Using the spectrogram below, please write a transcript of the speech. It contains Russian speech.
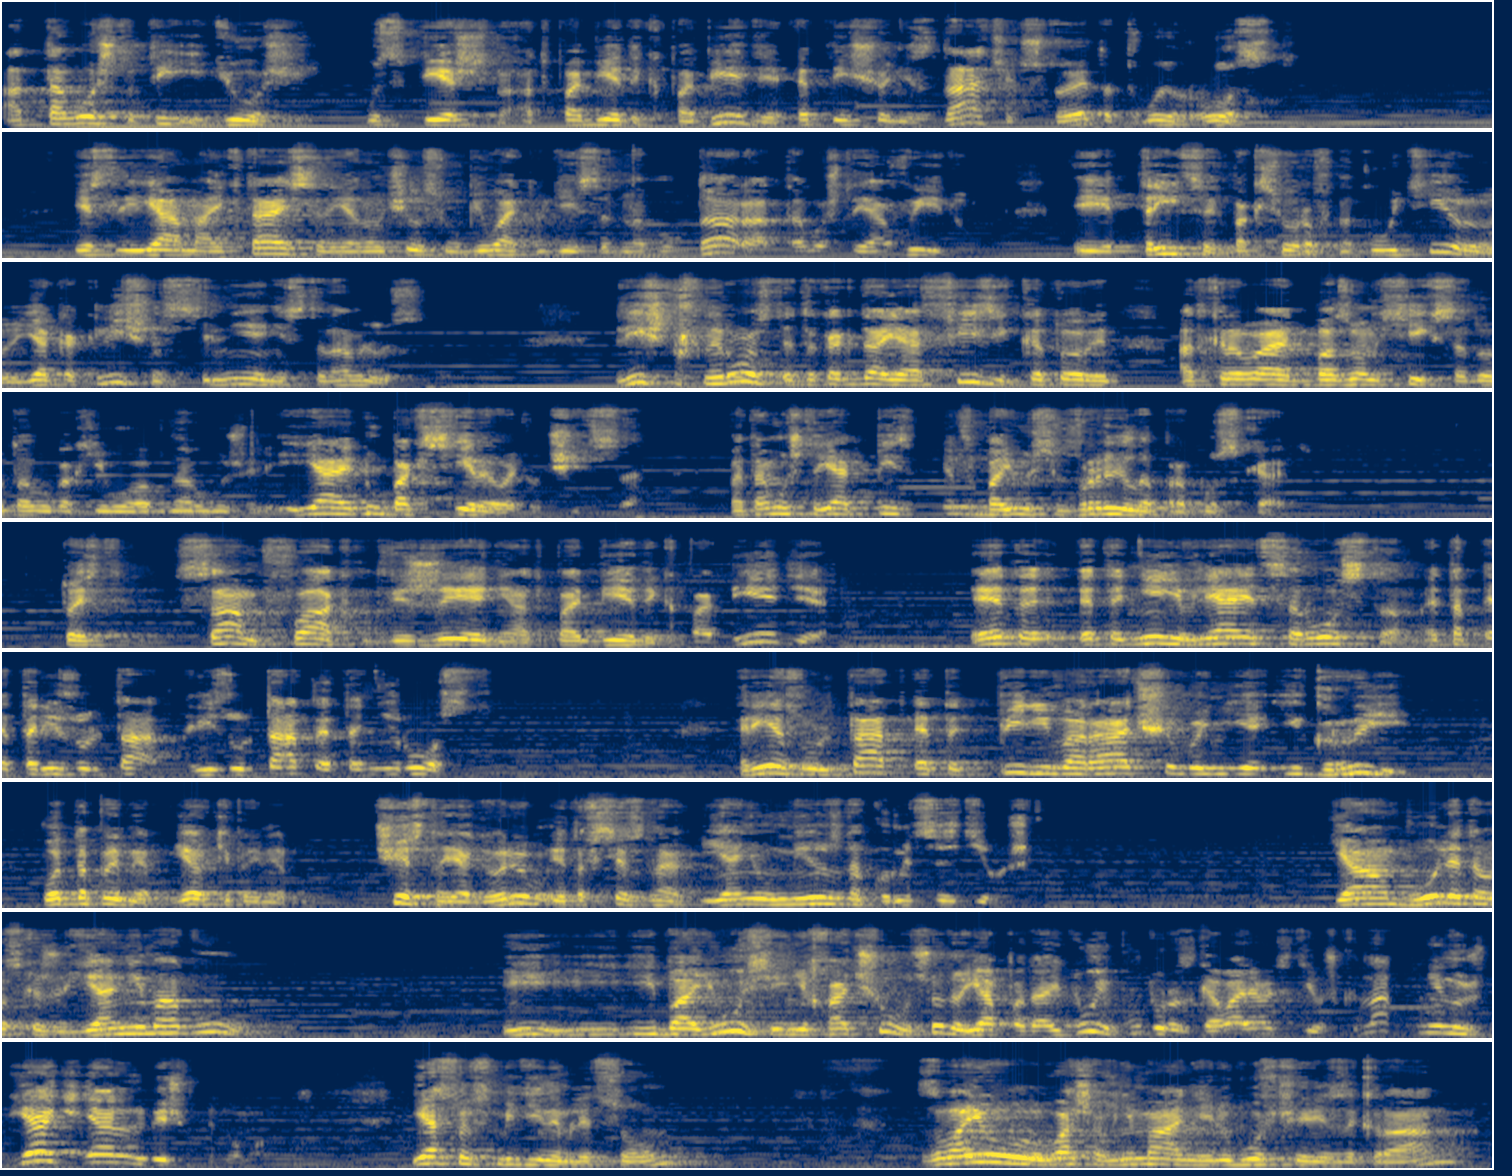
от того, что ты идешь успешно от победы к победе, это еще не значит, что это твой рост. Если я Майк Тайсон, я научился убивать людей с одного удара, от того, что я выйду и 30 боксеров нокаутирую, я как личность сильнее не становлюсь. Личностный рост – это когда я физик, который открывает бозон Хиггса до того, как его обнаружили. И я иду боксировать учиться, потому что я пиздец боюсь в рыло пропускать. То есть сам факт движения от победы к победе это, это не является ростом, это, это результат. Результат это не рост. Результат это переворачивание игры. Вот, например, яркий пример. Честно я говорю, это все знают, я не умею знакомиться с девушкой. Я вам более того скажу, я не могу. И, и, и боюсь, и не хочу. Что-то я подойду и буду разговаривать с девушкой. На, не нужно. Я гениальную вещь придумал. Я стою с медийным лицом, завоевываю ваше внимание любовь через экран.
